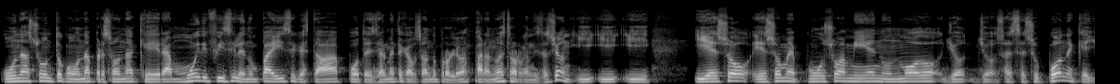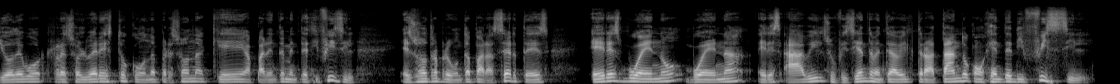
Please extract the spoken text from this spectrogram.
un asunto con una persona que era muy difícil en un país y que estaba potencialmente causando problemas para nuestra organización. Y, y, y, y eso, eso me puso a mí en un modo, yo, yo, o sea, se supone que yo debo resolver esto con una persona que aparentemente es difícil. Eso es otra pregunta para hacerte, es, ¿eres bueno, buena, eres hábil, suficientemente hábil tratando con gente difícil?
